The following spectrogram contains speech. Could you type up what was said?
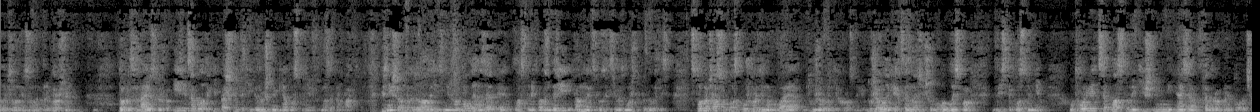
м, вилетіло мені з перепрошую. Добре, згадаю, скажу. І це було такий перший такий підручник для пластунів на Закарпатті. Пізніше вони видавали різні журнали, газети, пластові календарі, і там на експозиції ви зможете подивитися. З того часу пласт в Ужгороді набуває дуже великих розмірів. Дуже великих це значить, що було близько 200 пластунів. Утворюється пластовий кіш імені князя Федора Порятовича.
